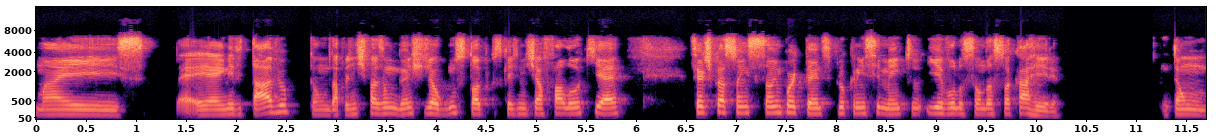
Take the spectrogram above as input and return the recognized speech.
mas é, é inevitável. Então dá para a gente fazer um gancho de alguns tópicos que a gente já falou, que é certificações são importantes para o crescimento e evolução da sua carreira. Então,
